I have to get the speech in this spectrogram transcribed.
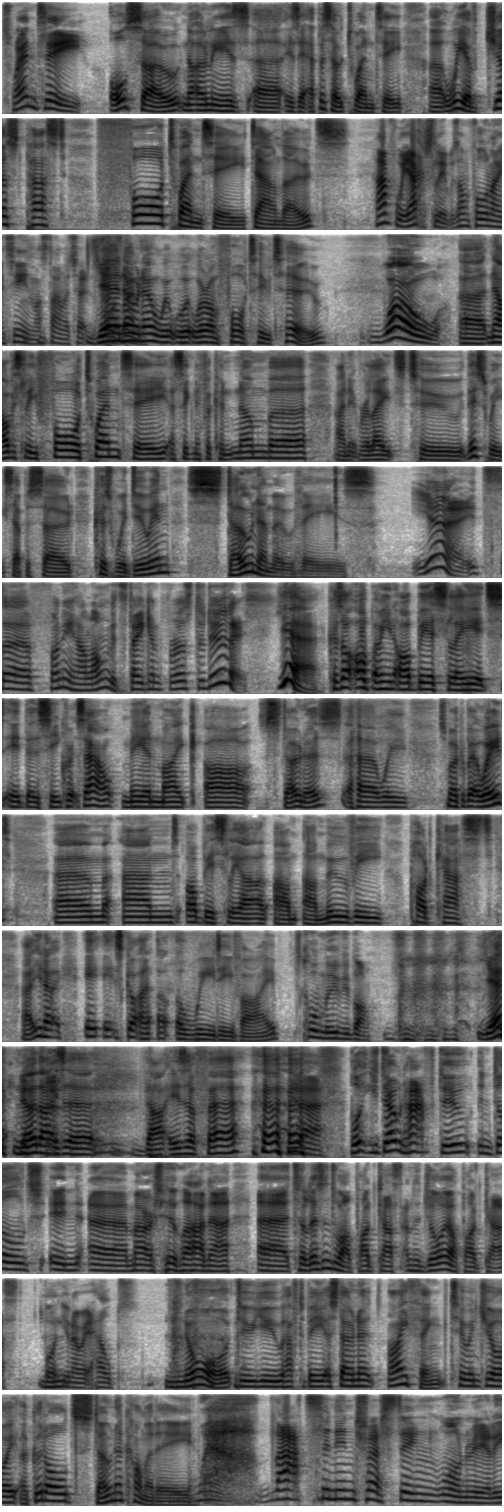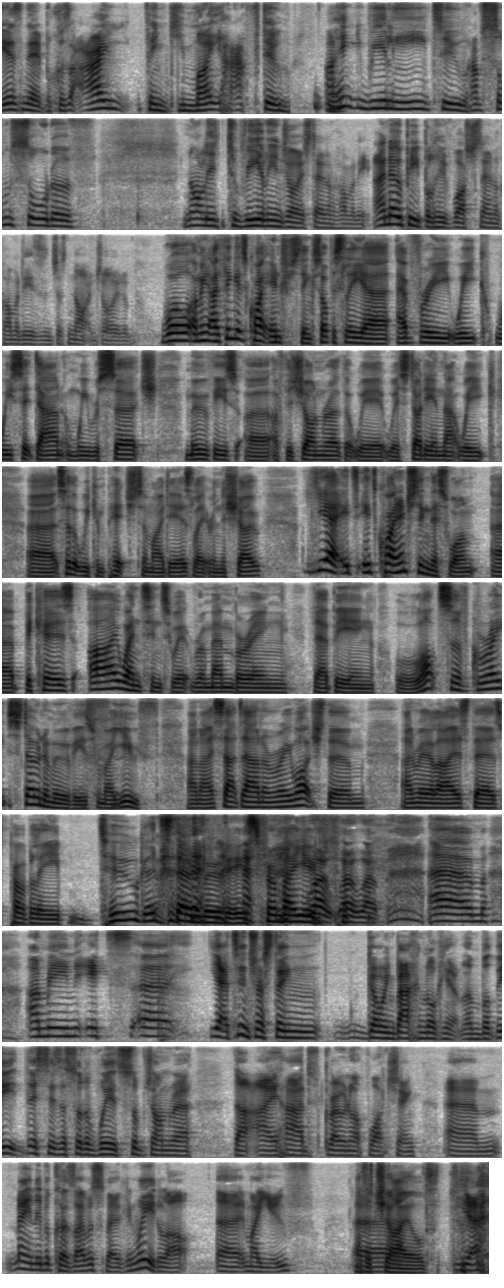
20. Also, not only is uh, is it episode 20, uh, we have just passed 420 downloads. Have we actually? It was on 419 last time I checked. Yeah, no, no, we- we- we're on 422. Whoa! Uh, now, obviously, 420, a significant number, and it relates to this week's episode because we're doing stoner movies. Yeah, it's uh, funny how long it's taken for us to do this. Yeah, because I, I mean, obviously, it's it, the secret's out. Me and Mike are stoners. Uh, we smoke a bit of weed, um, and obviously, our, our, our movie podcast. Uh, you know, it, it's got a, a weedy vibe. It's called Movie Bomb. Yeah, no, that is a that is a fair. yeah, but you don't have to indulge in uh, marijuana uh, to listen to our podcast and enjoy our podcast. But you know, it helps. Nor do you have to be a stoner, I think, to enjoy a good old stoner comedy. Well, that's an interesting one, really, isn't it? Because I think you might have to. I hmm. think you really need to have some sort of knowledge to really enjoy stoner comedy. I know people who've watched stoner comedies and just not enjoyed them. Well, I mean, I think it's quite interesting because obviously uh, every week we sit down and we research movies uh, of the genre that we're we're studying that week, uh, so that we can pitch some ideas later in the show. Yeah, it's it's quite interesting this one uh, because I went into it remembering there being lots of great stoner movies from my youth, and I sat down and rewatched them and realised there's probably two good stoner movies from my youth. Whoa, whoa, whoa. um, I mean, it's uh, yeah, it's interesting going back and looking at them, but the this is a sort of weird subgenre that I had grown up watching, um, mainly because I was smoking weed a lot uh, in my youth. As a child, Yeah,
